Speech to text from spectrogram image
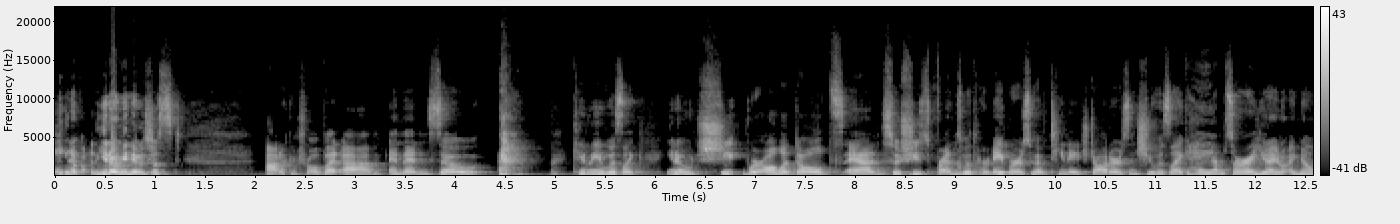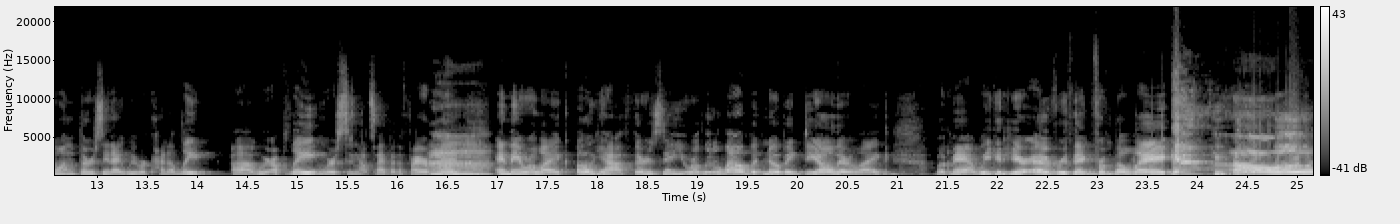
eight of us. You know, I mean, it was just out of control. But um, and then so. Kimmy was like, you know, she we're all adults, and so she's friends with her neighbors who have teenage daughters, and she was like, "Hey, I'm sorry, you know, I know on Thursday night we were kind of late. Uh, we were up late and we were sitting outside by the fire pit, and they were like, "Oh yeah, Thursday you were a little loud, but no big deal." They were like, "But man, we could hear everything from the lake." Like, Oh,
